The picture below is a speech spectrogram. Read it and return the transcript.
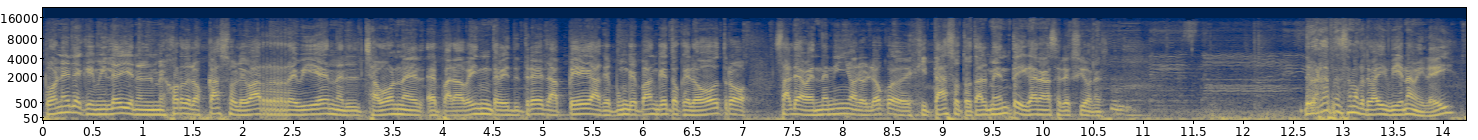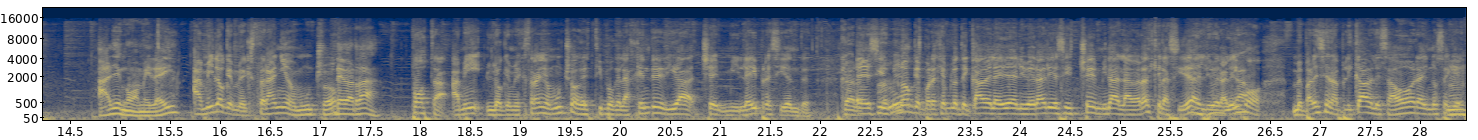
Ponele que mi ley en el mejor de los casos le va re bien, el chabón el- eh, para 2023 la pega, que pun que pan, que esto que lo otro, sale a vender niño a lo loco de gitazo totalmente y gana las elecciones. ¿De verdad pensamos que le va a ir bien a mi ley? ¿A alguien como a mi ley? A mí lo que me extraña mucho. De verdad. Posta, a mí lo que me extraña mucho es tipo que la gente diga, che, mi ley presidente. Claro, es decir, mí- no que por ejemplo te cabe la idea liberal y decís, che, mira, la verdad es que las ideas del liberalismo me parecen aplicables ahora y no sé qué.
